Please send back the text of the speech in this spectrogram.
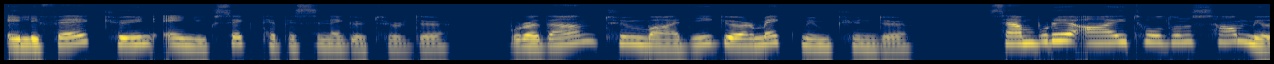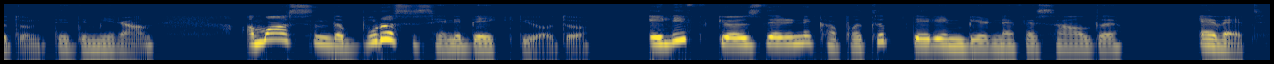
Elif'e köyün en yüksek tepesine götürdü. Buradan tüm vadiyi görmek mümkündü. Sen buraya ait olduğunu sanmıyordun, dedi Miran. Ama aslında burası seni bekliyordu. Elif gözlerini kapatıp derin bir nefes aldı. Evet,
